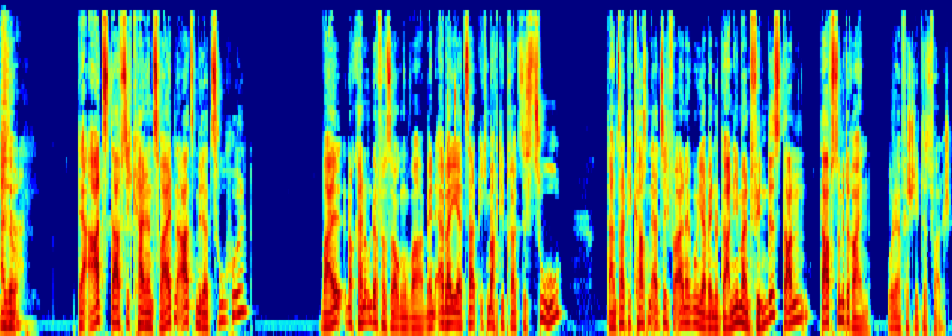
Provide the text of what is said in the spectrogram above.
Also, Tja. der Arzt darf sich keinen zweiten Arzt mit dazu holen, weil noch keine Unterversorgung war. Wenn er aber jetzt sagt, ich mache die Praxis zu, dann sagt die Kassenärztliche Vereinigung, ja, wenn du da niemand findest, dann darfst du mit rein. Oder er versteht das falsch.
